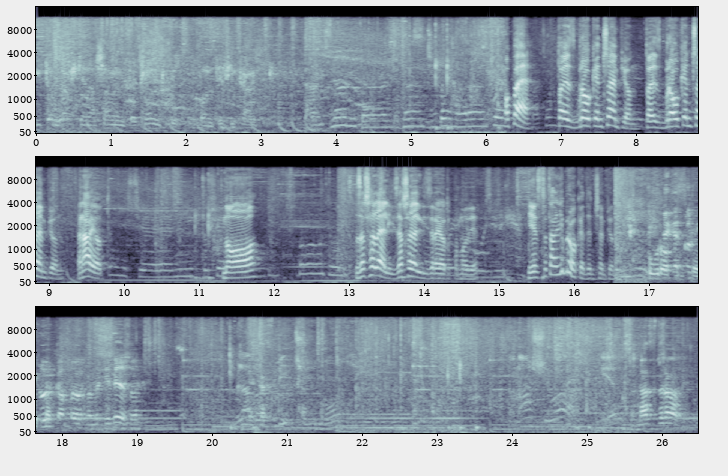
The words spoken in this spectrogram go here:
I to właśnie na samym początku pontyfikatu. OP! To jest Broken Champion. To jest Broken Champion. Riot. No. Zaszaleli, zaszaleli z Riotu panowie. Jest totalnie broken ten champion. Na zdrowie.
